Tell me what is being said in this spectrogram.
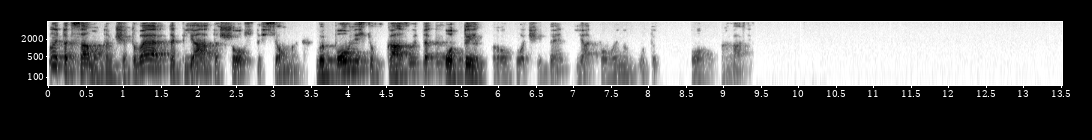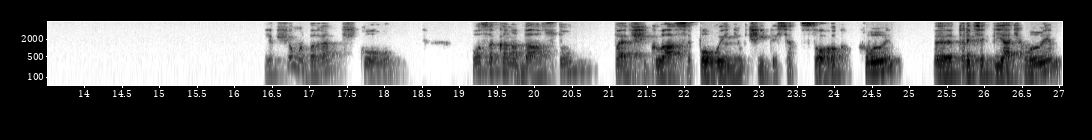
Ну і так само там четверте, п'яте, шосте, сьоме. Ви повністю вказуєте один робочий день, як повинен бути по графіку. Якщо ми беремо школу по законодавству, перші класи повинні вчитися 40 хвилин, е, 35 хвилин,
